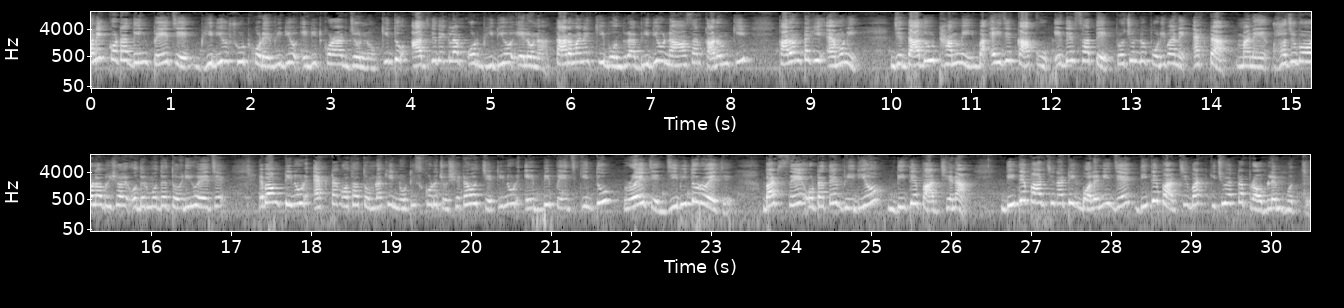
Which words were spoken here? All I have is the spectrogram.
অনেক কটা দিন পেয়েছে ভিডিও শ্যুট করে, ভিডিও এডিট করার জন্য। কিন্তু আজকে দেখলাম ওর ভিডিও এলো না। তার মানে কি বন্ধুরা? ভিডিও না আসার কারণ কি? কারণটা কি এমনই? যে দাদু, ঠাম্মি বা এই যে কাকু, এদের সাথে প্রচণ্ড পরিমাণে একটা মানে হজবরলা বিষয় ওদের মধ্যে তৈরি হয়েছে। এবং টিনুর একটা কথা তোমরা কি নোটিস করেছ, সেটা হচ্ছে টিনুর এফবি পেজ কিন্তু রয়েছে, জীবিত রয়েছে বাট সে ওটাতে ভিডিও দিতে পারছে না। দিতে পারছে না ঠিক বলেনি যে দিতে পারছে বাট কিছু একটা প্রবলেম হচ্ছে।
